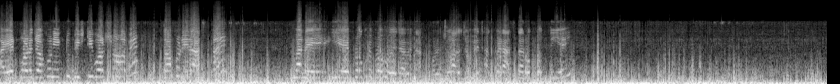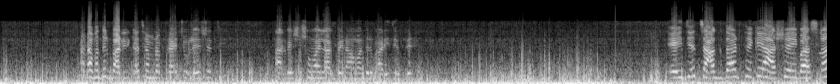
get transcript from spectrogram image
আর এরপরে যখন একটু বৃষ্টি বর্ষা হবে তখন এই রাস্তায় মানে ইয়ে প্রক্ষেপণ হয়ে যাবে তারপরে জল জমে থাকবে রাস্তার উপর দিয়েই আর আমাদের বাড়ির কাছে আমরা প্রায় চলে এসেছি আর বেশি সময় লাগবে না আমাদের বাড়ি যেতে এই যে চাকদার থেকে আসে এই বাসটা,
